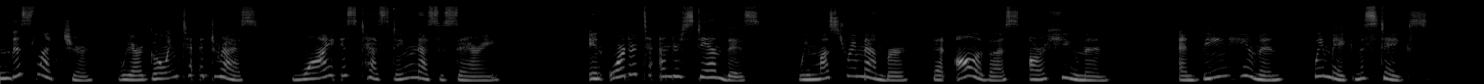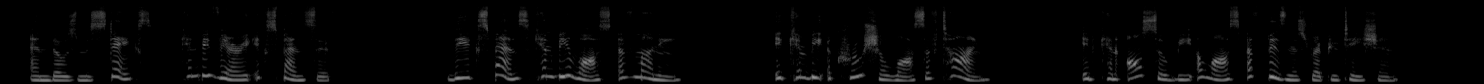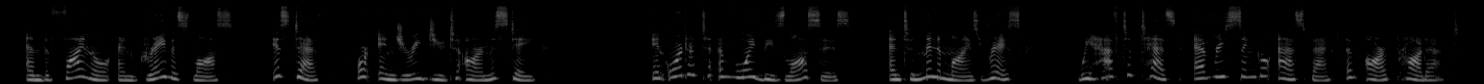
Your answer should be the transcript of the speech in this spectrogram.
In this lecture, we are going to address why is testing necessary? In order to understand this, we must remember that all of us are human. And being human, we make mistakes. And those mistakes can be very expensive. The expense can be loss of money. It can be a crucial loss of time. It can also be a loss of business reputation. And the final and gravest loss is death or injury due to our mistake. In order to avoid these losses and to minimize risk, we have to test every single aspect of our product.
